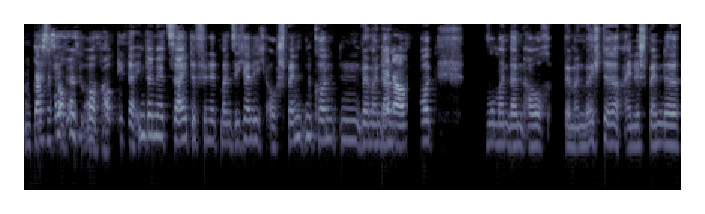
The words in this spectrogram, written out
Und das, das ist auch, also auch auf dieser Internetseite findet man sicherlich auch Spendenkonten, wenn man da genau. schaut, wo man dann auch, wenn man möchte, eine Spende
